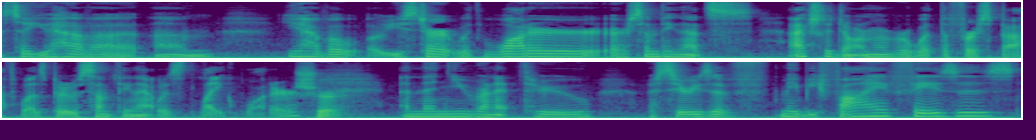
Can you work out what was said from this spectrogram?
so you have a um, you have a you start with water or something that's I actually don't remember what the first bath was, but it was something that was like water. Sure. And then you run it through a series of maybe five phases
